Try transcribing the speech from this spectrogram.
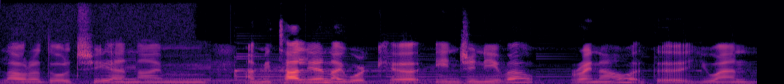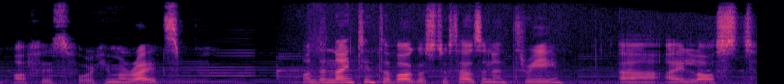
Laura Dolci, and I'm, I'm Italian. I work uh, in Geneva right now at the UN Office for Human Rights. On the 19th of August 2003, uh, I lost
